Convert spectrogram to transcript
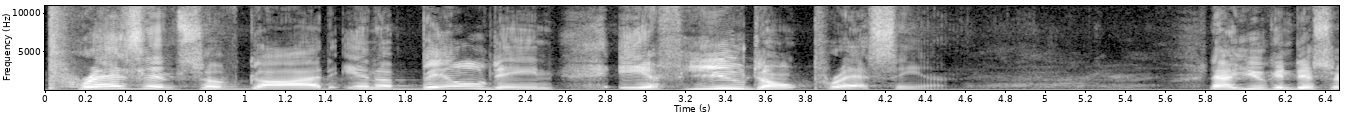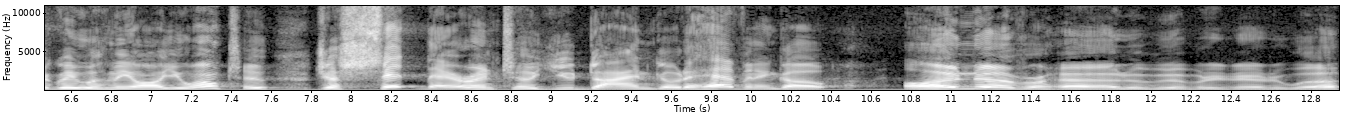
presence of God in a building if you don't press in. Now, you can disagree with me all you want to. Just sit there until you die and go to heaven and go, I never had a anywhere.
